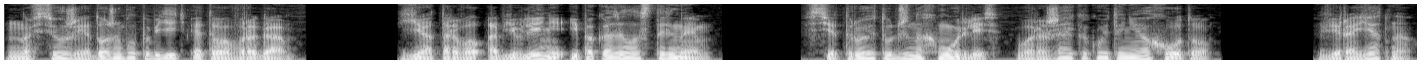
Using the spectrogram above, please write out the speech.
но все же я должен был победить этого врага. Я оторвал объявление и показал остальным. Все трое тут же нахмурились, выражая какую-то неохоту. Вероятно,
